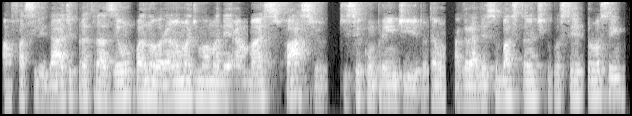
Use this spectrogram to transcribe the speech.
a facilidade para trazer um panorama de uma maneira mais fácil de ser compreendido. Então, agradeço bastante que você trouxe em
